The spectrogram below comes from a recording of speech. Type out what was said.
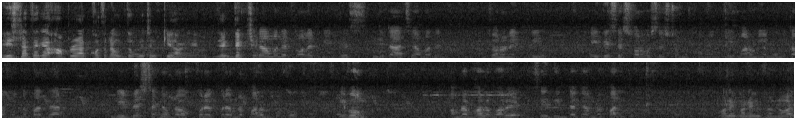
রিস্টা থেকে আপনারা কতটা উদ্যোগ নিয়েছেন? কীভাবে দেখ- দেখছেন আমাদের দলের নির্দেশ যেটা আছে, আমাদের জননেত্রী এই দেশের সর্বশ্রেষ্ঠ মুখ্যমন্ত্রী মাননীয় মমতা বন্দ্যোপাধ্যায়ের নির্দেশটাকে আমরা অক্ষরে অক্ষরে আমরা পালন করব এবং আমরা ভালোভাবে সেই দিনটাকে আমরা পালিত করব। অনেক অনেক ধন্যবাদ।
